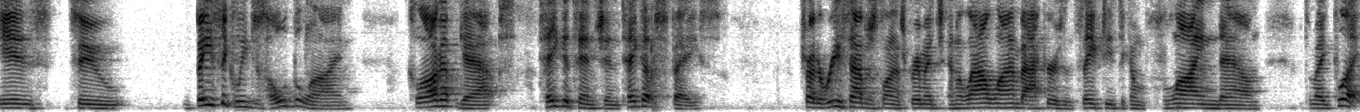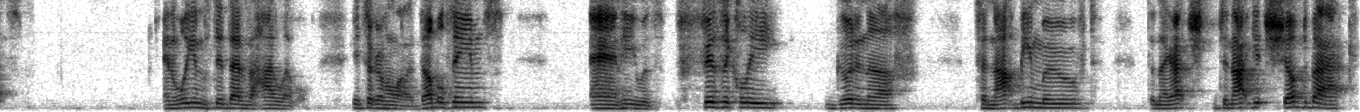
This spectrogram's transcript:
is to basically just hold the line, clog up gaps, take attention, take up space, try to reestablish the line of scrimmage, and allow linebackers and safeties to come flying down to make plays. And Williams did that at a high level. He took on a lot of double teams, and he was physically good enough to not be moved, to not, to not get shoved back,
